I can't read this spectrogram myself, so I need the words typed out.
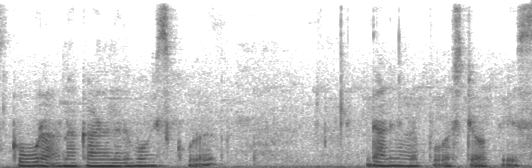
സ്കൂളാണ് കാണുന്നത്. Boys school. ഇതാണ് ഞങ്ങളുടെ പോസ്റ്റ് ഓഫീസ്.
